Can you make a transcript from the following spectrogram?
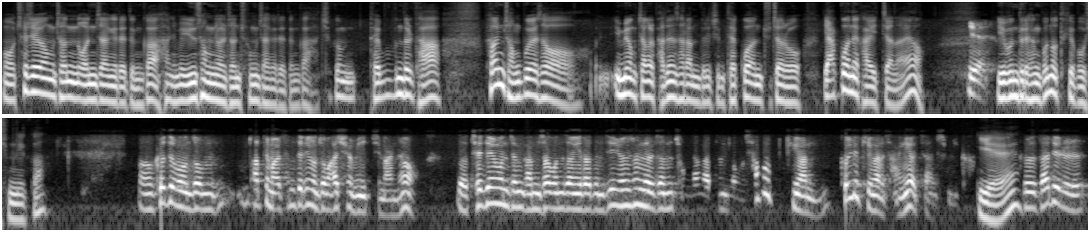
뭐 최재형 전 원장이라든가 아니면 윤석열 전 총장이라든가 지금 대부분들 다 현 정부에서 임명장을 받은 사람들이 지금 대권 주자로 야권에 가 있잖아요. 예. 이분들의 행보는 어떻게 보십니까? 어, 그 점은 좀, 앞에 말씀드린 건 좀 아쉬움이 있지만요. 어, 최재훈 전 감사원장이라든지 윤석열 전 총장 같은 경우 사법기관, 권력기관의 상이었지 않습니까? 예. 그 자리를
